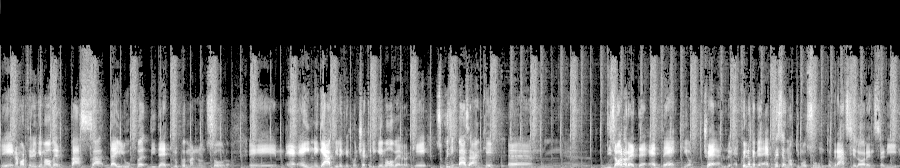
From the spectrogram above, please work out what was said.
E la morte del game over passa dai loop di Deathloop, ma non solo. E, è, è, innegabile che il concetto di game over, che, su cui si basa anche ehm, Dishonored, è vecchio, cioè è quello che abbiamo, questo è un ottimo assunto. Grazie, Lorenz, di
